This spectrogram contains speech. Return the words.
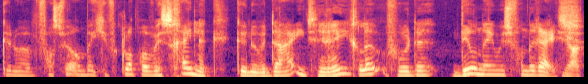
kunnen we vast wel een beetje verklappen. Waarschijnlijk kunnen we daar iets regelen voor de deelnemers van de reis. Ja.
